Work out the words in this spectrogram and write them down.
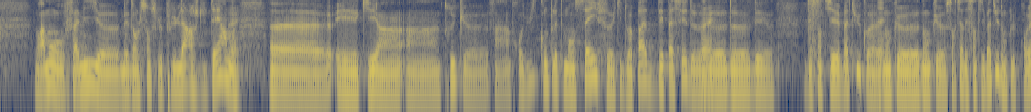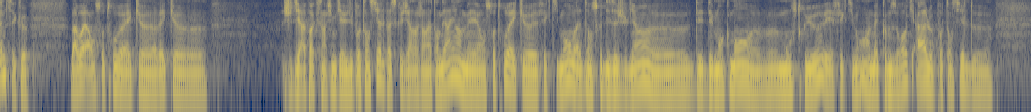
vraiment aux familles, euh, mais dans le sens le plus large du terme, Ouais. euh, et qui est un, un truc, euh, enfin un produit complètement safe, qui ne doit pas dépasser de, Ouais. de- de- des, des sentiers battus, quoi. Ouais. Donc, donc sortir des sentiers battus. Donc le problème, c'est que, bah voilà, on se retrouve avec, avec je dirais pas que c'est un film qui a eu du potentiel parce que j'en attendais rien, mais on se retrouve avec euh, effectivement, bah, dans ce que disait Julien, euh, des, des manquements euh, monstrueux et effectivement, un mec comme The Rock a le potentiel de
